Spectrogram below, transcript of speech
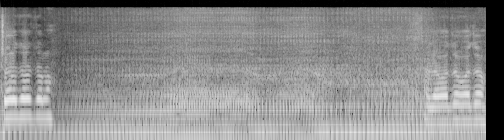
चलो चलो चलो। आ जाओ आ जाओ।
